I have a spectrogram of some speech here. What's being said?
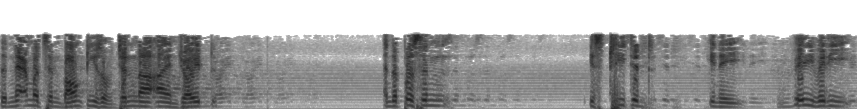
the ni'mats and bounties of Jannah are enjoyed and the person is treated in a very, very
